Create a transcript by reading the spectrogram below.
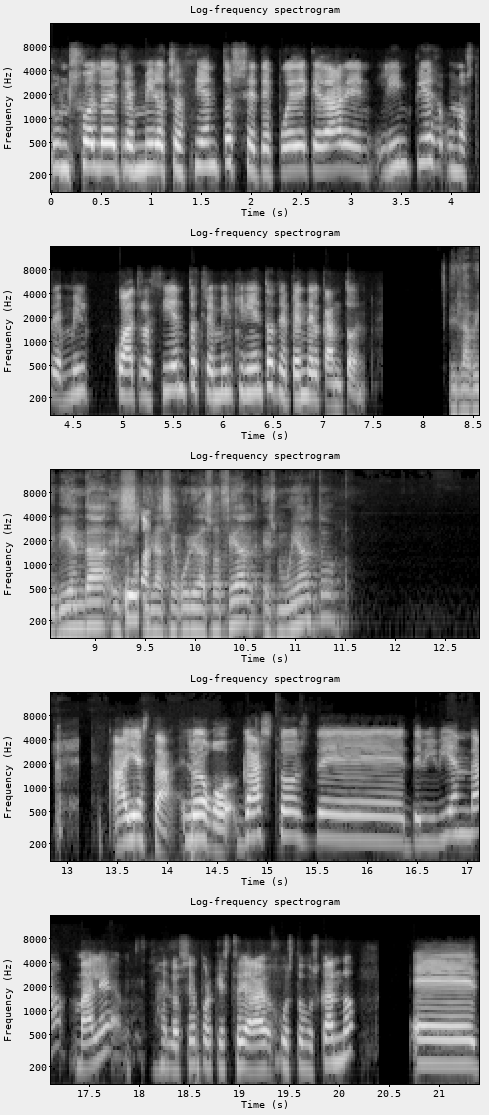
un sueldo de 3.800 se te puede quedar en limpios unos 3.400, 3.500, depende del cantón. ¿Y la vivienda es, y la seguridad social es muy alto? Ahí está. Luego, gastos de, de vivienda, ¿vale? Lo sé porque estoy ahora justo buscando. Eh,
